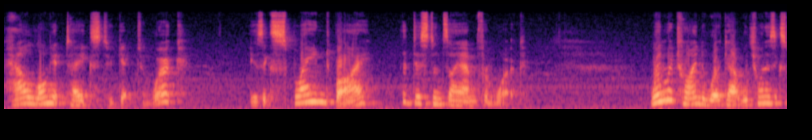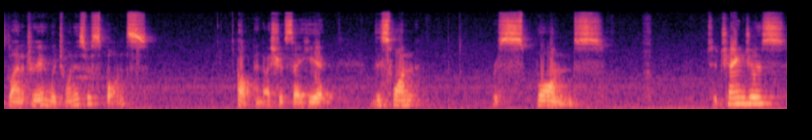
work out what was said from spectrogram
how long it takes to get to work is explained by the distance I am from work. When we're trying to work out which one is explanatory and which one is response, oh, and I should say here, this one responds to changes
